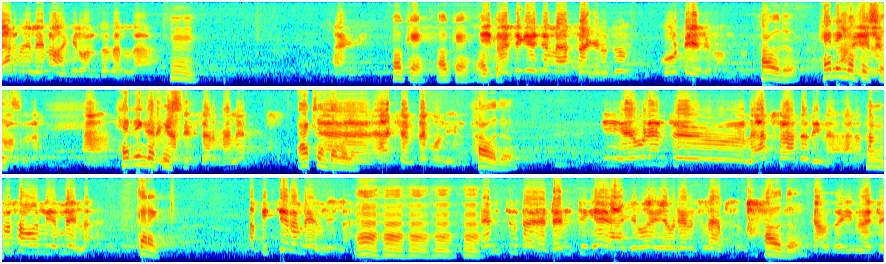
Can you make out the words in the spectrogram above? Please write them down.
ಯಾರ ಮೇಲೇನೂ ಆಗಿರುವಂತದ್ದಲ್ಲ ಹ್ಮ್. ಹಾಗೆ. ಓಕೆ ಓಕೆ ಇನ್ವೆಸ್ಟಿಗೇಷನ್ ಲ್ಯಾಪ್ಸ್ ಆಗಿರೋದು ಕೋಟೆಯಲ್ಲಿರುವಂತದ್ದು ಹೌದು. Hearing officials hearing office. Officer ಮೇಲೆ? ಆಕ್ಷನ್ ತಗೊಳ್ಳಿ. ಆಕ್ಷನ್ ತಗೊಳ್ಳಿ ಅಂತ. ಹೌದು. ಈ ಎವಿಡೆನ್ಸ್ ಲ್ಯಾಪ್ಸ್ ಆದ ದಿನ ಸಂತೋಷ ಅಲ್ಲಿ ಇರಲಿಲ್ಲ. ಕರೆಕ್ಟ್ ಆ ಪಿಕ್ಚರ್ ಅಲ್ಲೇ ಇರ್ಲಿಲ್ಲ. ಹಾ ಹಾ ಹಾ ಹಾ ಹಾ. ಟೆಂತ್ ಟೆಂತ್ಗೆ ಆಗಿರುವ ಎವಿಡೆನ್ಸ್ ಲ್ಯಾಬ್ಸ್ ಹೌದು. ಯಾವುದು ಇನ್ವೆಸ್ಟಿ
